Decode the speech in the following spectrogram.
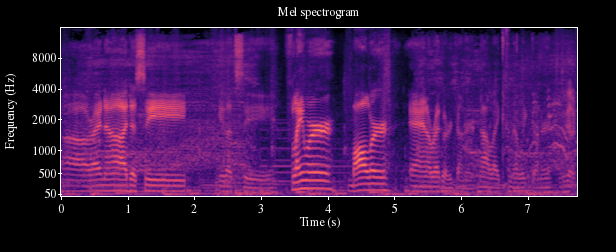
Uh, right now, I just see. Let's see. Flamer, Mauler, and a regular gunner. Not like an elite gunner. We gotta.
